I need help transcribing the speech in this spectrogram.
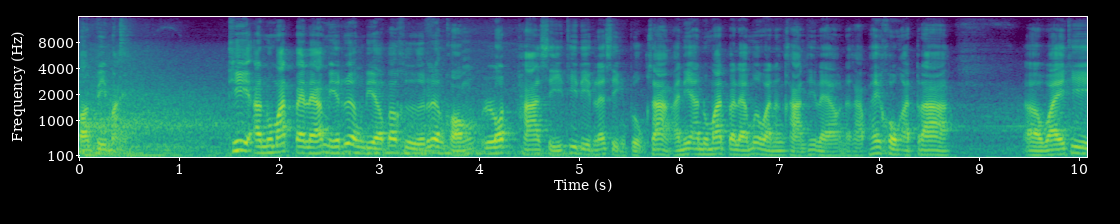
ตอนปีใหม่ ที่อนุมัติไปแล้วมีเรื่องเดียวก็คือเรื่องของลดภาษีที่ดินและสิ่งปลูกสร้าง อันนี้อนุมัติไปแล้วเมื่อวันอังคารที่แล้วนะครับ ให้คงอัตราไว้ที่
